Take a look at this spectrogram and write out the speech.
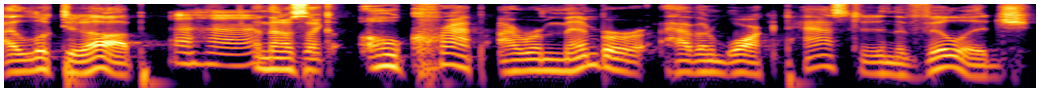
I looked it up, and then I was like, "Oh crap!" I remember having walked past it in the village.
